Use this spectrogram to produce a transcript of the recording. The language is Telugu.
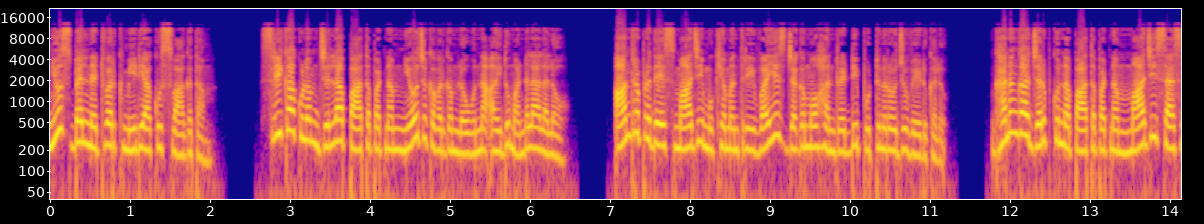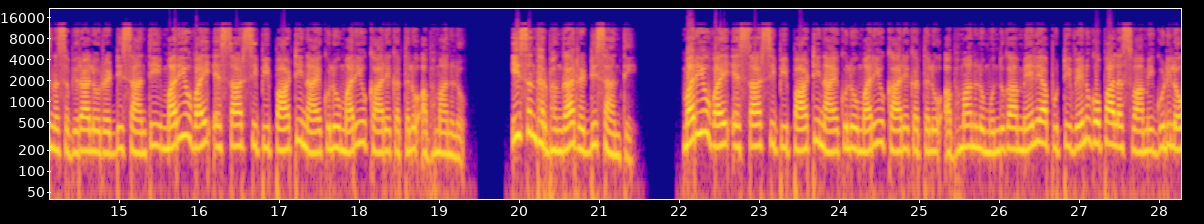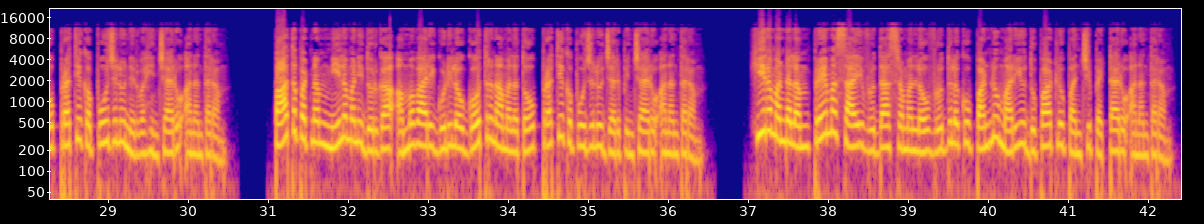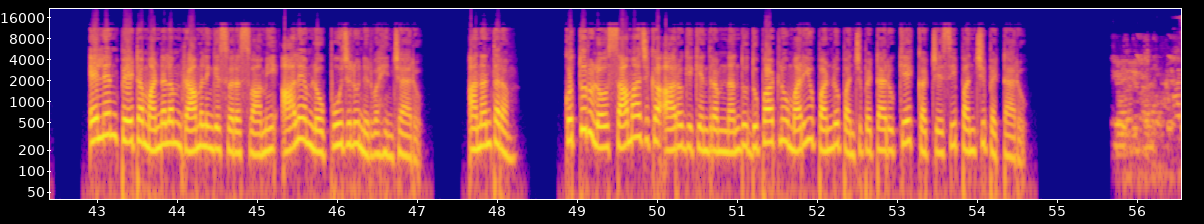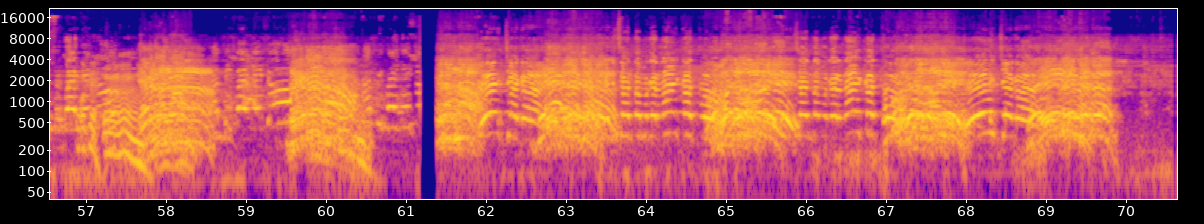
న్యూస్ బెల్ నెట్వర్క్ మీడియాకు స్వాగతం. శ్రీకాకుళం జిల్లా పాతపట్నం నియోజకవర్గంలో ఉన్న ఐదు మండలాలలో ఆంధ్రప్రదేశ్ మాజీ ముఖ్యమంత్రి వైఎస్ జగన్మోహన్ రెడ్డి పుట్టినరోజు వేడుకలు. ఘనంగా జరుపుకున్న పాతపట్నం మాజీ శాసనసభ్యురాలు రెడ్డి శాంతి మరియు వైఎస్సార్సీపీ పార్టీ నాయకులు మరియు కార్యకర్తలు అభిమానులు. ఈ సందర్భంగా రెడ్డి శాంతి. మరియు వైఎస్సార్సీపీ పార్టీ నాయకులు మరియు కార్యకర్తలు అభిమానులు ముందుగా మేలియాపుట్టి వేణుగోపాలస్వామి గుడిలో ప్రత్యేక పూజలు నిర్వహించారు అనంతరం. పాతపట్నం నీలమణి దుర్గా అమ్మవారి గుడిలో గోత్రనామలతో ప్రత్యేక పూజలు జరిపించారు అనంతరం. హీరమండలం ప్రేమసాయి వృద్ధాశ్రమంలో వృద్ధులకు పండ్లు మరియు దుపాట్లు పంచి పెట్టారు అనంతరం. ఎల్ఎన్పేట మండలం రామలింగేశ్వరస్వామి ఆలయంలో పూజలు నిర్వహించారు. అనంతరం కొత్తూరులో సామాజిక ఆరోగ్య కేంద్రం నందు దుపాట్లు మరియు పండ్లు పంచిపెట్టారు. కేక్ కట్ చేసి పంచిపెట్టారు.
